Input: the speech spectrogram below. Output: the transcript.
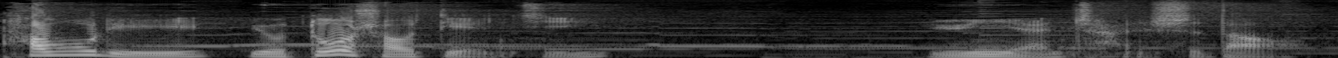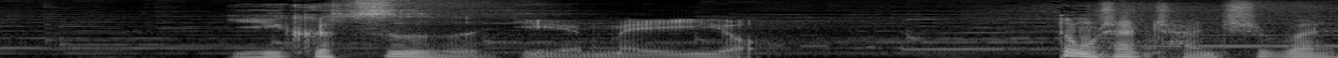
他屋里有多少典籍？”云岩禅师道：“一个字也没有。”洞山禅师问：“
